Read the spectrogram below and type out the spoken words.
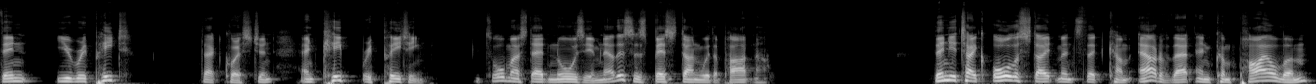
Then you repeat that question and keep repeating. It's almost ad nauseum. Now, this is best done with a partner. Then you take all the statements that come out of that and compile them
